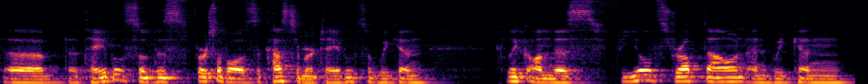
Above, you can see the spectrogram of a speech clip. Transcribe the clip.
the, the table. So this, first of all, is the customer table. So we can click on this fields drop down and we can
